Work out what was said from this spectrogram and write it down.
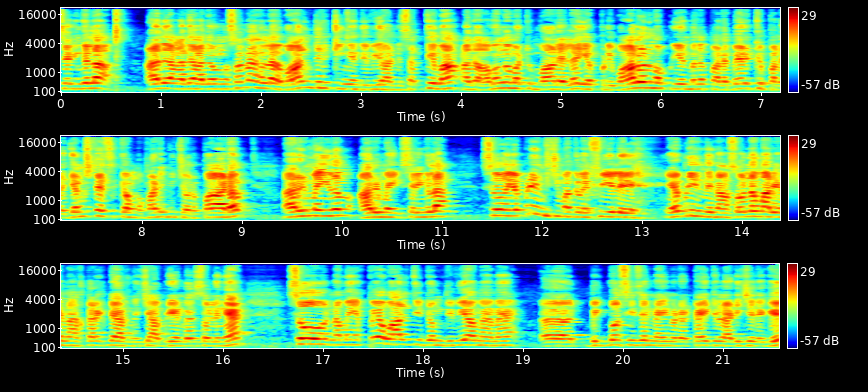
சரிங்களா? அது அது அது அவங்க சொன்னாங்கல்ல வாழ்ந்திருக்கீங்க திவ்யாண்டு சத்தியமா? அது அவங்க மட்டும் வாழல. எப்படி வாழணும் அப்படி என்பதை பல பேருக்கு பல யங்ஸ்டர்ஸுக்கு அவங்க படிப்பிச்ச ஒரு பாடம். அருமையிலும் அருமை சரிங்களா? ஸோ எப்படி இருந்துச்சு மக்களை ஃபீலு எப்படி இருந்து? நான் சொன்ன மாதிரி எல்லாம் கரெக்டாக இருந்துச்சு? அப்படி என்பதை சொல்லுங்க. ஸோ நம்ம எப்பயோ வாழ்த்திட்டோம் Divya ma'am Bigg Boss season நைனோட டைட்டில் அடிச்சதுக்கு.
